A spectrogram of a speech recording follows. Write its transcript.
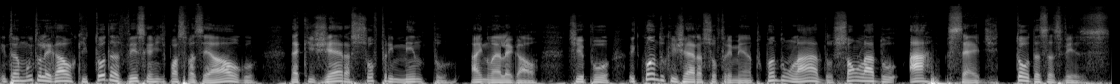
então é muito legal que toda vez que a gente possa fazer algo né, que gera sofrimento, aí não é legal. Tipo, e quando que gera sofrimento? Quando um lado, só um lado A cede, todas as vezes.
